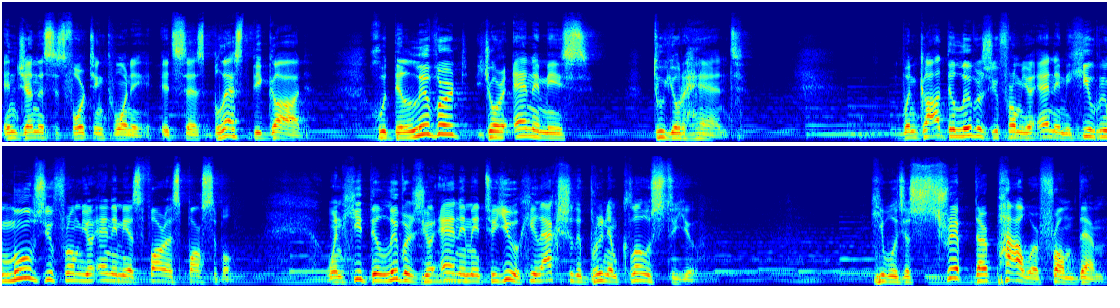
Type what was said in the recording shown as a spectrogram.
In Genesis 14 20, it says, Blessed be God who delivered your enemies to your hand when God delivers you from your enemy, He removes you from your enemy as far as possible. When He delivers your enemy to you, He'll actually bring them close to you. He will just strip their power from them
